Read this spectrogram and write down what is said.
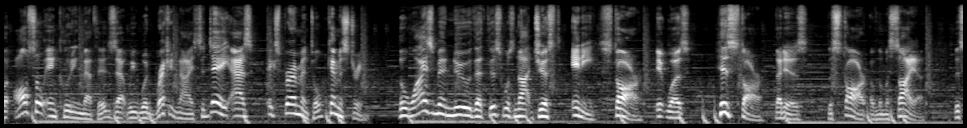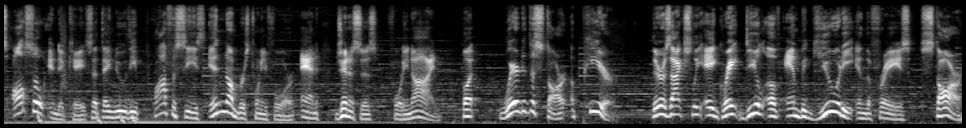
but also including methods that we would recognize today as experimental chemistry. The wise men knew that this was not just any star, it was his star, that is, the star of the Messiah. This also indicates that they knew the prophecies in Numbers 24 and Genesis 49. But where did the star appear? There is actually a great deal of ambiguity in the phrase star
